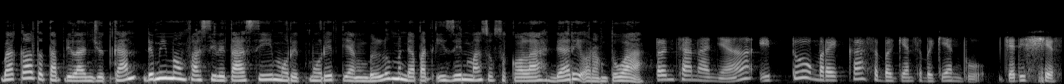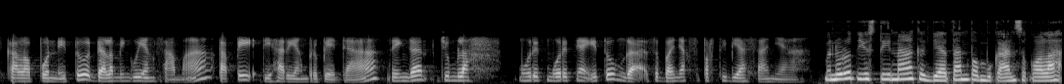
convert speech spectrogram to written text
bakal tetap dilanjutkan demi memfasilitasi murid-murid yang belum mendapat izin masuk sekolah dari orang tua. Rencananya itu mereka sebagian-sebagian, Bu. Jadi shift, kalaupun itu dalam minggu yang sama, tapi di hari yang berbeda, sehingga jumlah murid-muridnya itu nggak sebanyak seperti biasanya. Menurut Justina, kegiatan pembukaan sekolah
